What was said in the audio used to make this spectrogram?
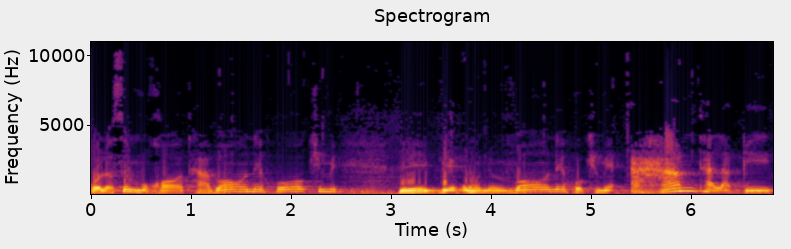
خلاصه مخاطبان حکم به عنوان حکم اهم تلقی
